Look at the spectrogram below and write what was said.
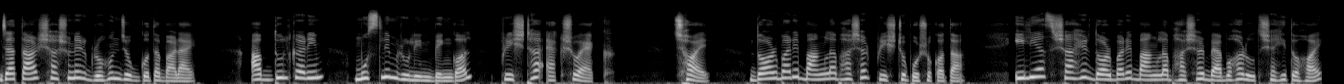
যা তার শাসনের গ্রহণযোগ্যতা বাড়ায়। Abdul Karim, Muslim rule in Bengal, পৃষ্ঠা একশো এক। ছয়, দরবারে বাংলা ভাষার পৃষ্ঠপোষকতা। ইলিয়াস শাহের দরবারে বাংলা ভাষার ব্যবহার উৎসাহিত হয়,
